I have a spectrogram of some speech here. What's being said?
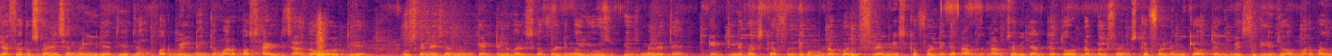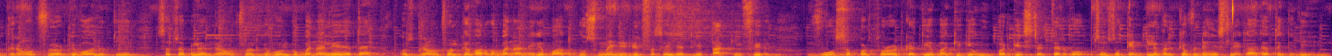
या फिर उस कंडीशन में ली जाती है जहाँ पर बिल्डिंग के हमारे पास हाइट ज़्यादा होती है। उस कंडीशन में हम कैंटिलीवर इसके फोल्डिंग को यूज़ यूज़ में लेते हैं। कैंटिलीवर इसके फोल्डिंग हम डबल फ्रेम इसके फोल्डिंग के नाम नाम से भी जानते हैं। तो डबल फ्रेम इसके फोल्डिंग में क्या होता है कि बेसिकली जो हमारे पास ग्राउंड फ्लोर की वॉल होती है। सबसे पहले ग्राउंड फ्लोर के वॉल को बना लिया जाता है। उस ग्राउंड फ्लोर के वार को बनाने के बाद उसमें निडिल फंसाई जाती है ताकि फिर वो सपोर्ट प्रोवाइड करती है बाकी के ऊपर के स्ट्रक्चर को। तो इसको कैंटिलीवर के बिल्डिंग इसलिए कहा जाता है कि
